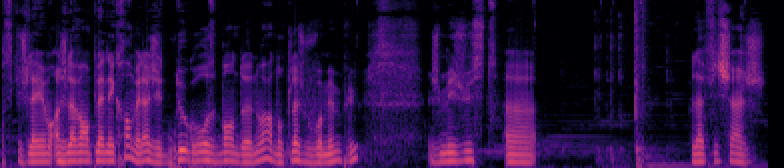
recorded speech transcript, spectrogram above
Parce que je l'avais en plein écran, mais là j'ai deux grosses bandes noires, donc là je vous vois même plus. Je mets juste euh, l'affichage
